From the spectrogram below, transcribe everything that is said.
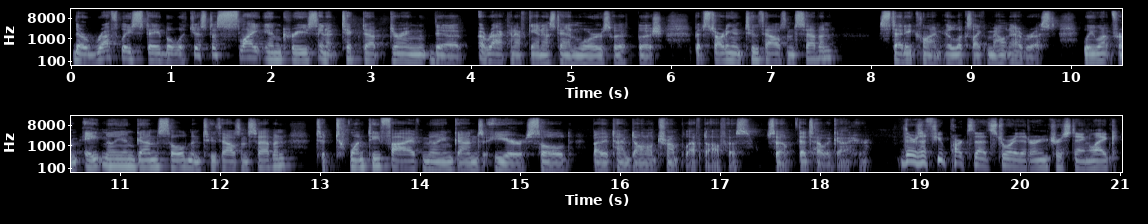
they're roughly stable with just a slight increase, and it ticked up during the Iraq and Afghanistan wars with Bush. But starting in 2007, steady climb. It looks like Mount Everest. We went from 8 million guns sold in 2007 to 25 million guns a year sold by the time Donald Trump left office. So that's how we got here. There's a few parts of that story that are interesting. Like,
